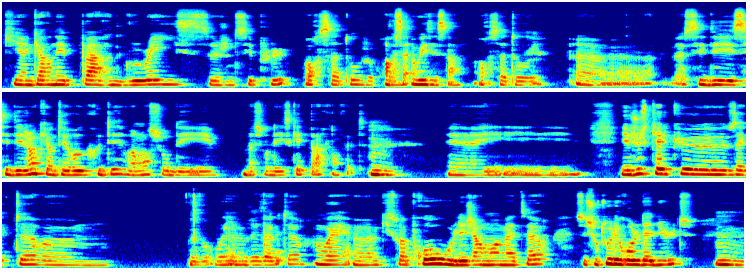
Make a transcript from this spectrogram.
qui est incarné par Grace, je ne sais plus. Orsato je crois Orsa- oui, c'est ça. Orsato oui Euh, c'est des, c'est des gens qui ont été recrutés vraiment sur des, bah, sur des skateparks, en fait. Mm. Euh, et il y a juste quelques acteurs, euh, Oui, Euh, vrais acteurs. ouais, euh, qui soient pros ou légèrement amateurs. C'est surtout les rôles d'adultes. Mm.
